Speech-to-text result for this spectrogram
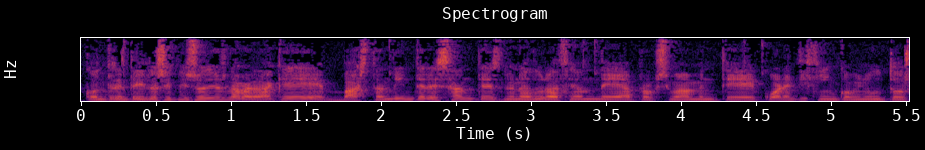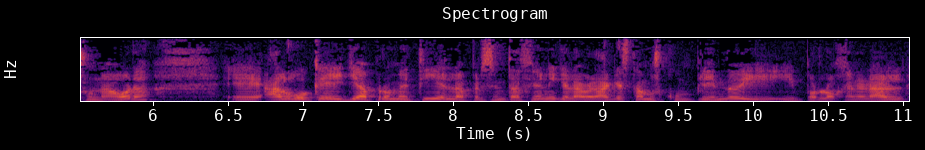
Con 32 episodios, la verdad que bastante interesantes, de una duración de aproximadamente 45 minutos, una hora. Eh, algo que ya prometí en la presentación y que la verdad que estamos cumpliendo y, por lo general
